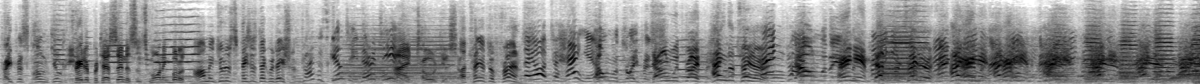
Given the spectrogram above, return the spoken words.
Dreyfus found guilty. Traitor protests innocence. Morning bulletin. Army Judas faces degradation. Dreyfus guilty. There it is. I told you so. A traitor to France. They ought to hang him. Down with Dreyfus. Down with Dreyfus. Hang the traitor. Hang Dreyfus. Down with the Hang him. Death to the traitor. Hang him. Hang him. Hang him. Hang him. Hang him.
